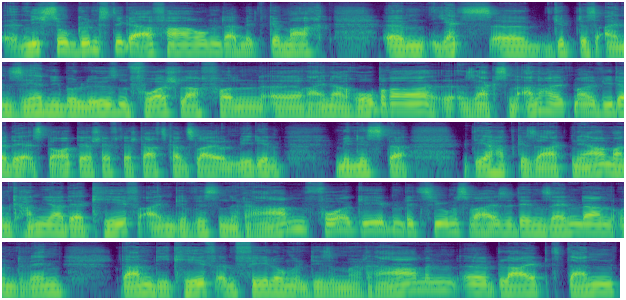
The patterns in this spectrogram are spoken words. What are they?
Äh, nicht so günstige Erfahrungen damit gemacht. Ähm, jetzt äh, gibt es einen sehr nebulösen Vorschlag von äh, Rainer Robra, Sachsen-Anhalt mal wieder, der ist dort der Chef der Staatskanzlei und Medienminister. Der hat gesagt, ja, man kann ja der KEF einen gewissen Rahmen vorgeben, beziehungsweise den Sendern. Und wenn dann die KEF-Empfehlung in diesem Rahmen äh, bleibt, dann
